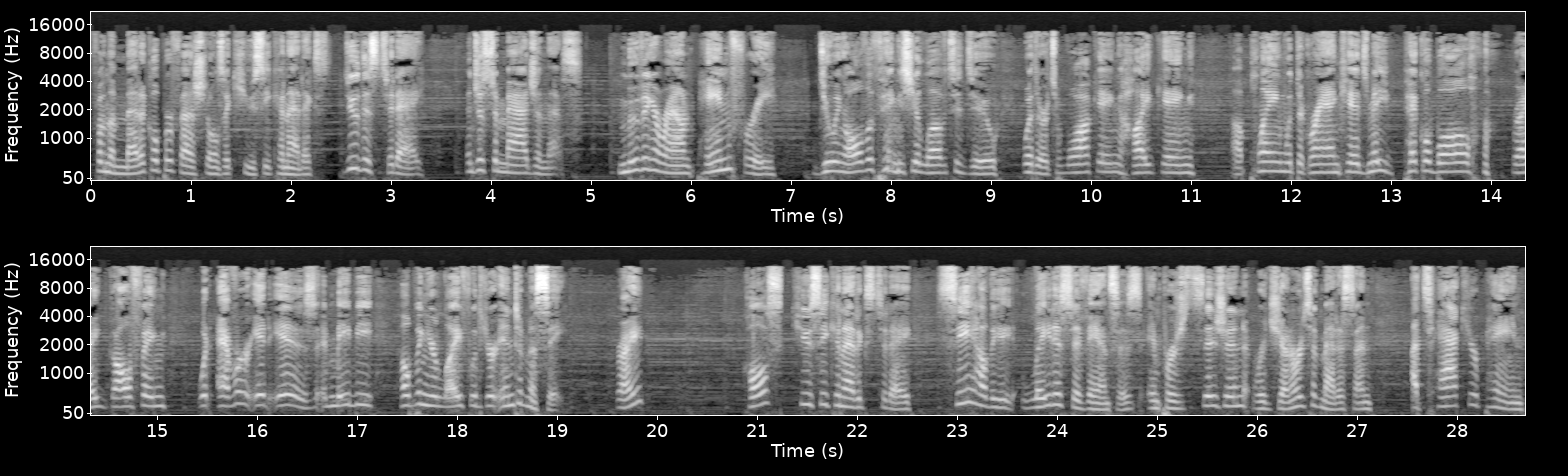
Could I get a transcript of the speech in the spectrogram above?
from the medical professionals at QC Kinetics. Do this today. And just imagine this moving around pain free, doing all the things you love to do, whether it's walking, hiking, uh, playing with the grandkids, maybe pickleball, right? Golfing, whatever it is, and maybe helping your life with your intimacy, right? Call QC Kinetics today. See how the latest advances in precision regenerative medicine attack your pain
